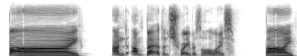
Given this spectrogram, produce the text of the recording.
Bye! And I'm better than Schwabe as always. Bye!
